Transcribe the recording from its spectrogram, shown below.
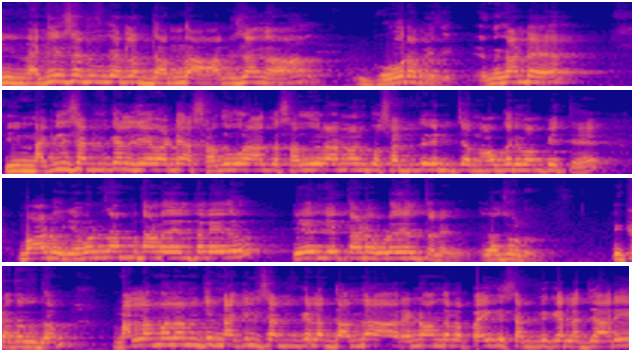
ఈ నకిలీ సర్టిఫికెట్ల దందా నిజంగా ఘోరం ఇది. ఎందుకంటే ఈ నకిలీ సర్టిఫికేట్లు చేయబట్టి ఆ చదువు రాక చదువు రాను అనుకో సర్టిఫికేట్ ఇచ్చే నౌకరి పంపిస్తే వాడు ఎవరిని చంపుతాడో తెలుతలేదు ఏం చేస్తాడో కూడా తెలుతలేదు. ఇక చూడు ఈ కథ చూద్దాం. నల్లమల్ల నుంచి నకిలీ సర్టిఫికేట్ల దందా రెండు వందల పైకి సర్టిఫికేట్ల జారీ.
